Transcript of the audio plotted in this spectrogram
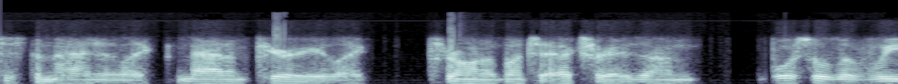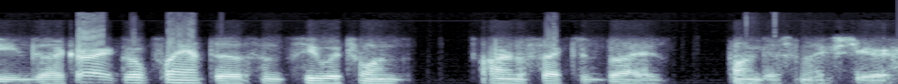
just imagine like Madame Curie, like throwing a bunch of X-rays on bushels of wheat and be like, "All right, go plant this and see which ones aren't affected by fungus next year.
